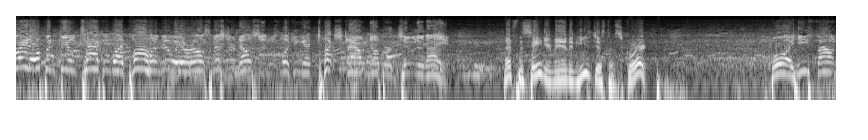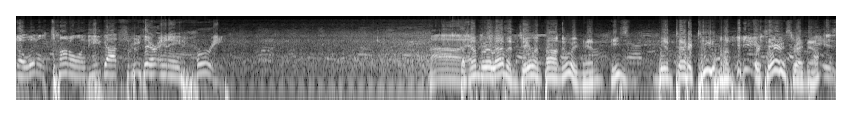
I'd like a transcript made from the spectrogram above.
Great open field tackle by Pahanui, or else Mr. Nelson was looking at touchdown number two tonight. That's the senior man, and he's just a squirt. Boy, he found a little tunnel and he got through there in a hurry. Ah, But number 11, Jalen Pahanui, man, he's the entire team on, for is- Terrace right now. He is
